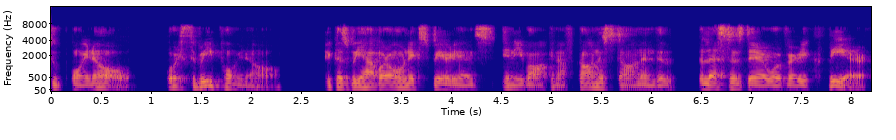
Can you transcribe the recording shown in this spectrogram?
2.0 or 3.0? Because we have our own experience in Iraq and Afghanistan, and the, the lessons there were very clear.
